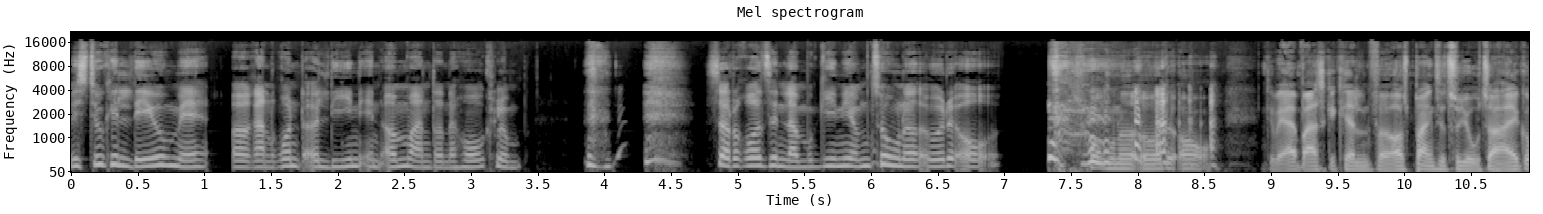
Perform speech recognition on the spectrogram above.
hvis du kan leve med at rende rundt og ligne en omvandrende hårklump, så har du råd til en Lamborghini om 208 år. 208 år. Det kan være, at jeg bare skal kalde den for opsparing til Toyota Aygo.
